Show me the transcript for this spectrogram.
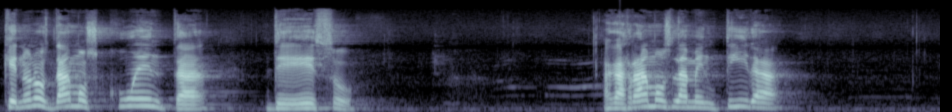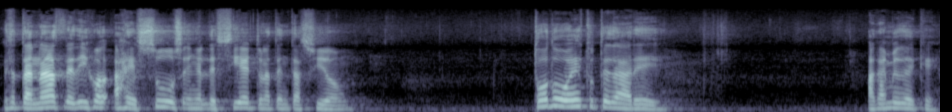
que no nos damos cuenta de eso. Agarramos la mentira Satanás le dijo a Jesús en el desierto, en la tentación. Todo esto te daré. ¿A cambio de qué?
